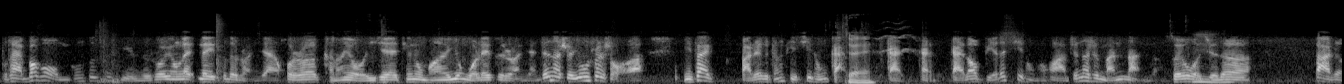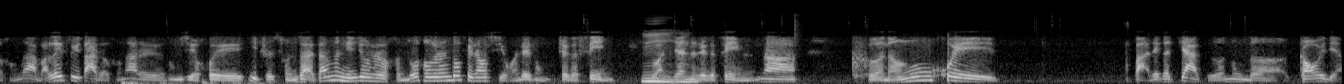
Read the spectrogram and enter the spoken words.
不太，包括我们公司自己，比如说用类类似的软件，或者说可能有一些听众朋友用过类似的软件，真的是用顺手了，你再把这个整体系统改对改改改到别的系统的话，真的是蛮难的。所以我觉得大者恒大吧，类似于大者恒大的这个东西会一直存在，但问题就是很多投资人都非常喜欢这种这个 theme，软件的这个 theme，、那可能会把这个价格弄得高一点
